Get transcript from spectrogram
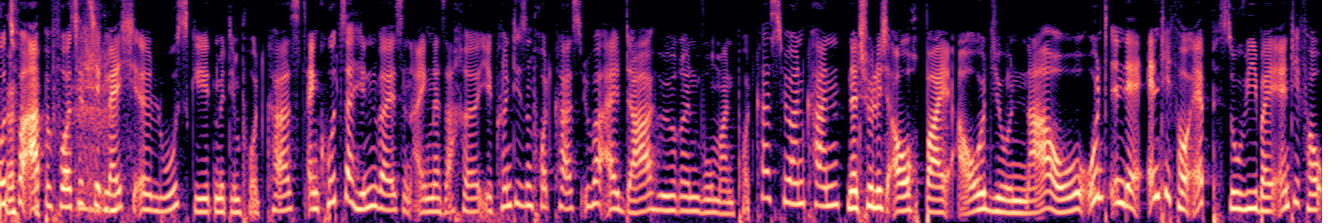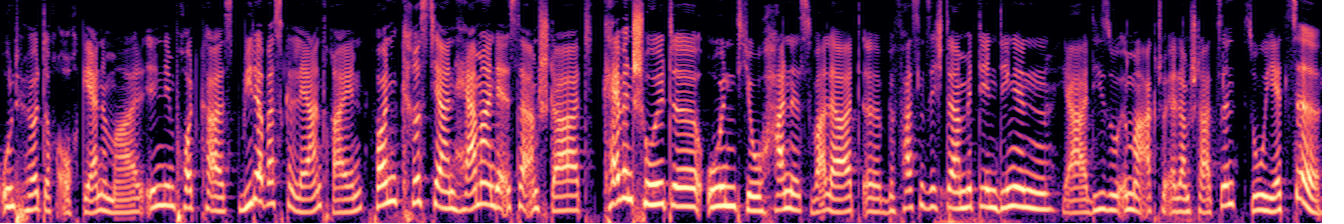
kurz vorab, bevor es jetzt hier gleich äh, losgeht mit dem Podcast, ein kurzer Hinweis in eigener Sache. Ihr könnt diesen Podcast überall da hören, wo man Podcasts hören kann. Natürlich auch bei Audio Now und in der NTV-App sowie bei NTV und hört doch auch gerne mal in den Podcast wieder was gelernt rein. Von Christian Hermann, der ist da am Start. Kevin Schulte und Johannes Wallert äh, befassen sich da mit den Dingen, ja, die so immer aktuell am Start sind. So, jetzt, äh,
